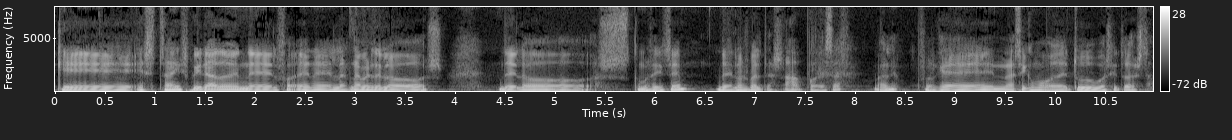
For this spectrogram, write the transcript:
que está inspirado en, el, en el- las naves de los de los ¿cómo se dice? de los beltas, Ah, puede ser. ¿Vale? Porque así como de tubos y todo esto.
